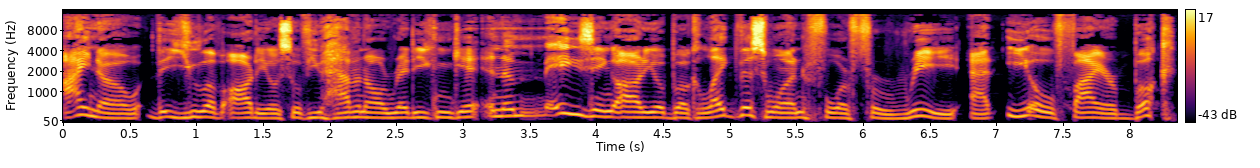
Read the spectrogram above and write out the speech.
I know that you love audio. So if you haven't already, you can get an amazing audiobook like this one for free at eofirebook.com.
